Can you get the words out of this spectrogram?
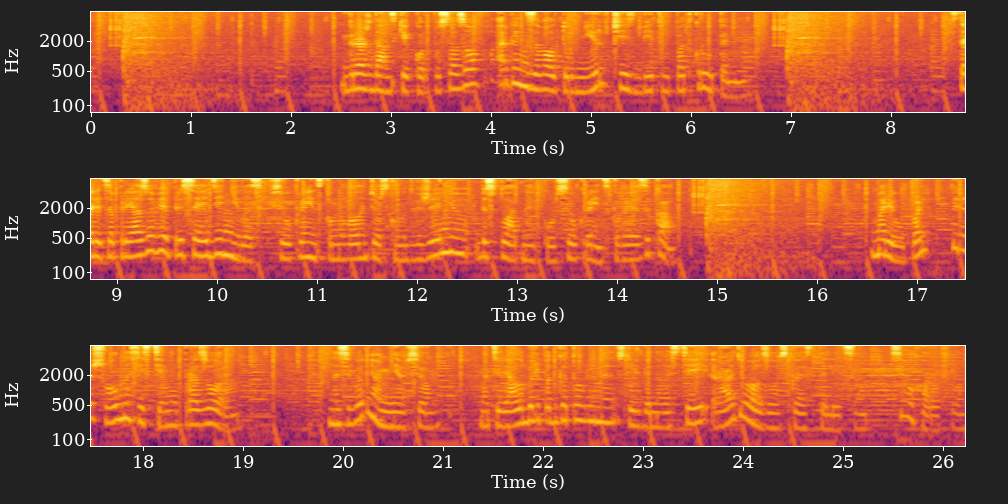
Гражданский корпус Азов организовал турнир в честь битвы под Крутами. Столица Приазовья присоединилась к всеукраинскому волонтерскому движению «Бесплатные курсы украинского языка». Мариуполь перешел на систему Прозора. На сегодня у меня все. Материалы были подготовлены службой новостей радио «Азовская столица». Всего хорошего!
